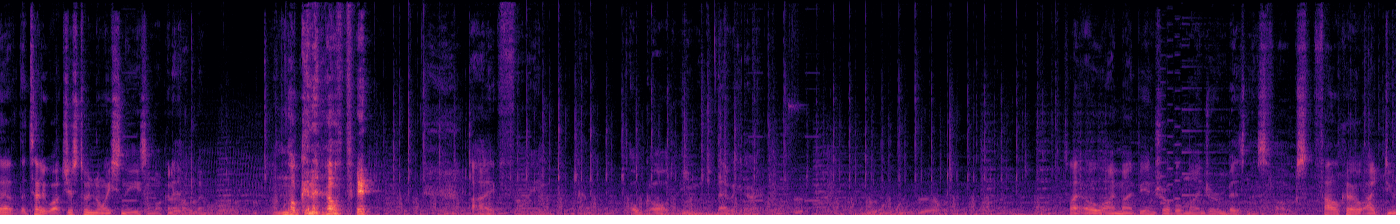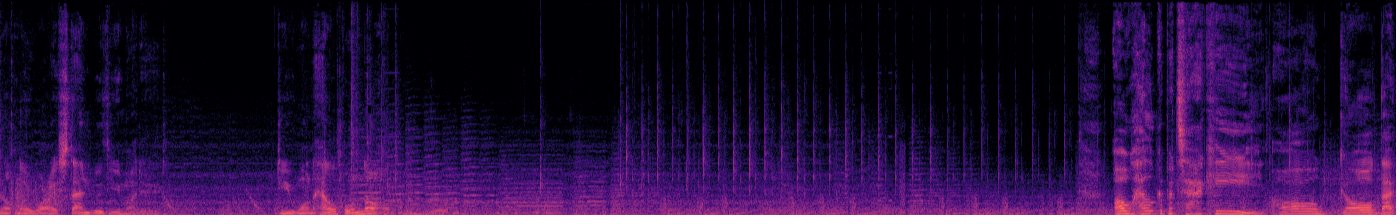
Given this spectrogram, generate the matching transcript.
I tell you what, just to annoy Sneeze, I'm not going to help him. I'm not going to help him. I. Oh god, mm, there we go. It's like, oh, I might be in trouble. Mind your own business, folks. Falco, I do not know where I stand with you, my dude. Do you want help or not? Oh, Helga Pataki! Oh god, that...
